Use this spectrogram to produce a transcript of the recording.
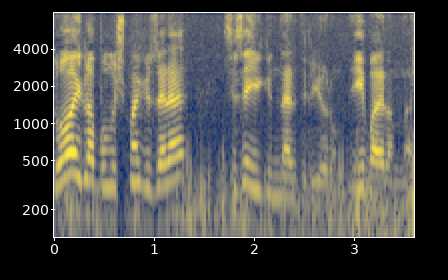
doğayla buluşmak üzere size iyi günler diliyorum. İyi bayramlar.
